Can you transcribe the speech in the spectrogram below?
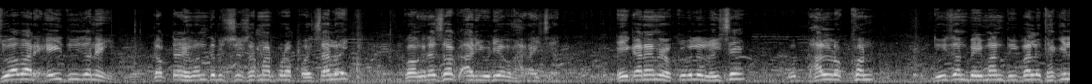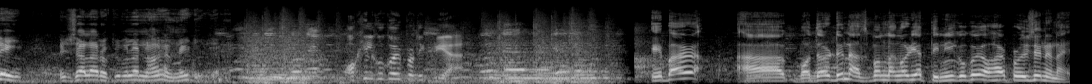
যোৱাবাৰ এই দুইজনেই ডক্টৰ হিমন্ত বিশ্ব শৰ্মাৰ পৰা পইচা লৈ কংগ্ৰেছক আৰু ইউ ডি এফক হাৰাইছে। সেইকাৰণে ৰখিবলৈ লৈছে। খুব ভাল লক্ষণ দুইজন বেইমান দুইফালে থাকিলেই ইনশাল্লাহ ৰখিবলৈ নহয় এমনি দুইজন অখিল গগৈৰ প্ৰতিক্ৰিয়া। এইবাৰ বদৰুদ্দিন আজমল ডাঙৰীয়া তিনি গগৈ অহাৰ প্ৰয়োজনে নাই।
